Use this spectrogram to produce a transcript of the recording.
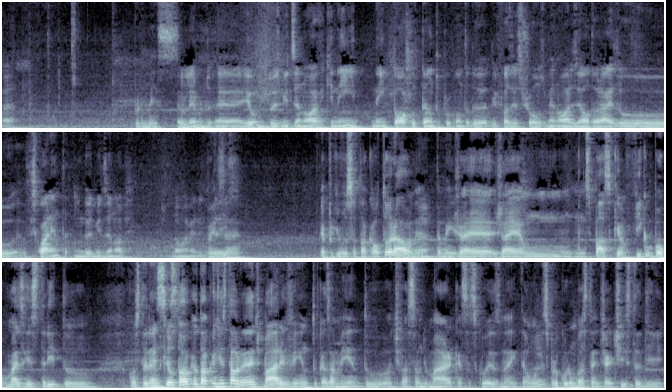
É. Por mês. Eu lembro, é, eu em 2019, que nem, nem toco tanto por conta de, de fazer shows menores e autorais, o, eu fiz 40 em 2019. Dá uma média de pois 3. é. É porque você toca autoral, né? É. Também já é, já é um, um espaço que fica um pouco mais restrito. Considerando que eu toco, eu toco em restaurante, bar, evento, casamento, ativação de marca, essas coisas, né? Então eles procuram bastante artista de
